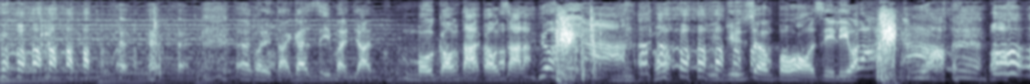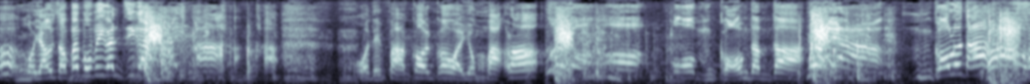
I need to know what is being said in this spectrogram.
我哋大家斯文人。唔好讲打讲杀啦！冤冤相报何时了啊？我有仇不报非君子噶！我哋化干戈为玉帛咯。我唔讲得唔得啊？唔讲都打！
